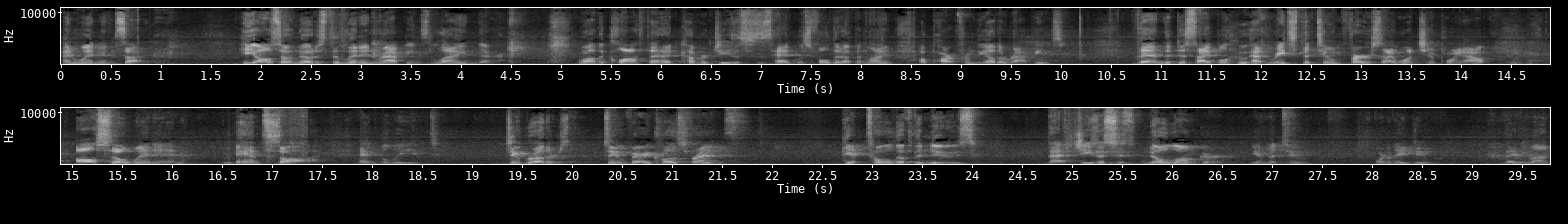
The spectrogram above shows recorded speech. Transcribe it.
and went inside. He also noticed the linen wrappings lying there, while the cloth that had covered Jesus' head was folded up and lying apart from the other wrappings. Then the disciple who had reached the tomb first, I want you to point out, also went in and saw and believed. Two brothers, two very close friends, get told of the news that Jesus is no longer in the tomb. What do they do? They run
